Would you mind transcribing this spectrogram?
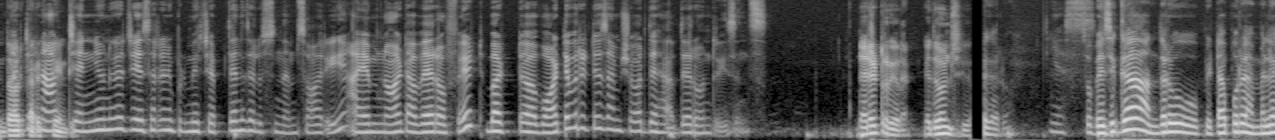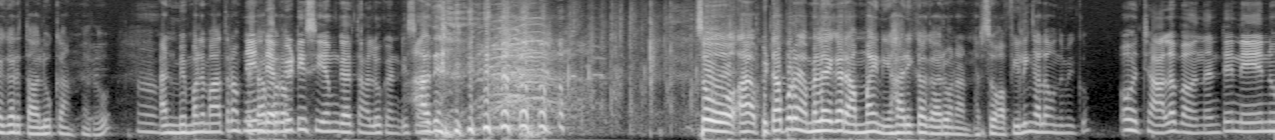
ఎంతవరకు కరెక్ట్ నాకు ఏంటి? జెన్యున్గా చేశారని ఇప్పుడు మీరు చెప్తేనే తెలుస్తుంది. I'm sorry I'm not aware of it but whatever it is I'm sure they have their own reasons director గారు యదువంశి గారు. సో బేసిక్గా అందరూ పిఠాపురం ఎమ్మెల్యే గారి తాలూకా అంటున్నారు. అండ్ మిమ్మల్ని మాత్రం నేను డెప్యూటీ సీఎం గారి తాలూకా అండి అదే. సో ఆ పిఠాపురం ఎమ్మెల్యే గారి అమ్మాయి నిహారిక గారు అని అంటున్నారు. సో ఆ ఫీలింగ్ ఎలా ఉంది మీకు? ఓ చాలా బాగుంది. అంటే నేను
